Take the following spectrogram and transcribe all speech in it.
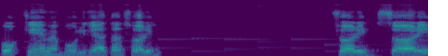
ओके okay, मैं भूल गया था सॉरी सॉरी सॉरी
